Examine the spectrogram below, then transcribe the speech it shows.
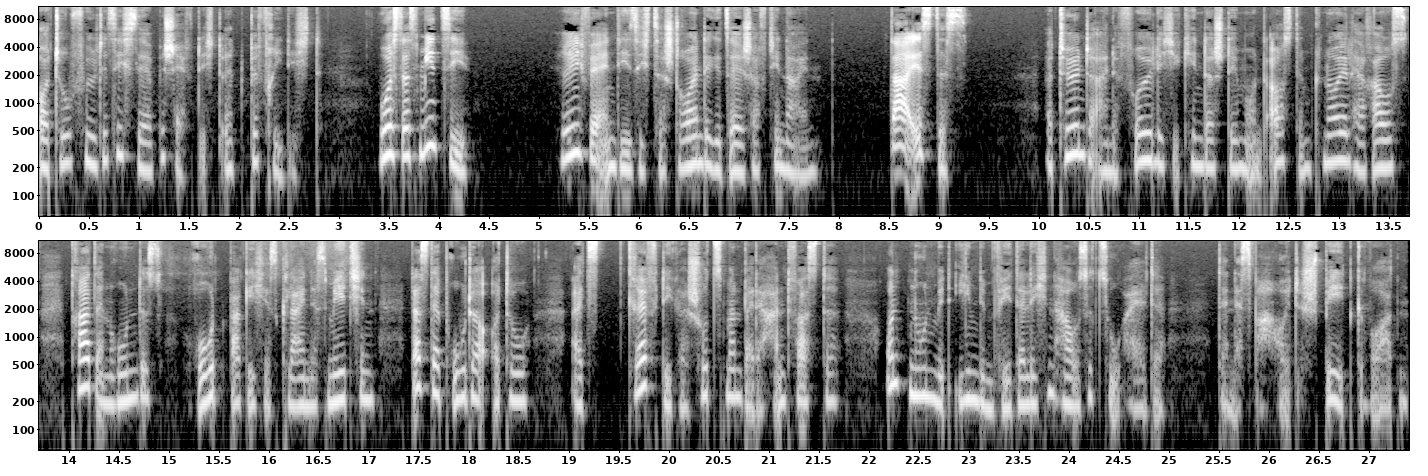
Otto fühlte sich sehr beschäftigt und befriedigt. Wo ist das Miezi? rief er in die sich zerstreuende Gesellschaft hinein. Da ist es. Ertönte eine fröhliche Kinderstimme, und aus dem Knäuel heraus trat ein rundes, rotbackiges kleines Mädchen, das der Bruder Otto als kräftiger Schutzmann bei der Hand fasste und nun mit ihm dem väterlichen Hause zueilte, denn es war heute spät geworden,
